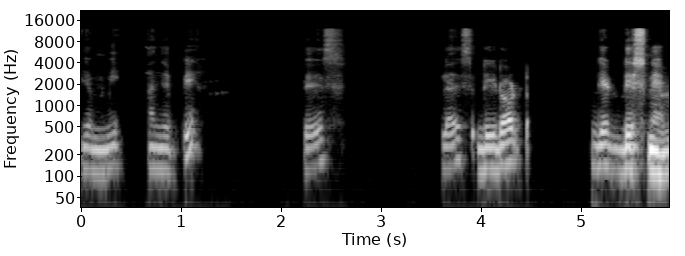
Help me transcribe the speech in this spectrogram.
ME అని చెప్పి space plus D dot get dish name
